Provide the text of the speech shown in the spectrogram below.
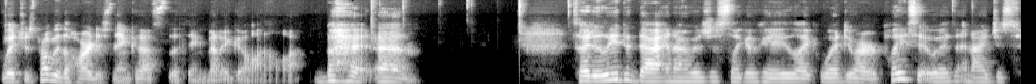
which is probably the hardest thing because that's the thing that I go on a lot. But um, so I deleted that, and I was just like, okay, like what do I replace it with? And I just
